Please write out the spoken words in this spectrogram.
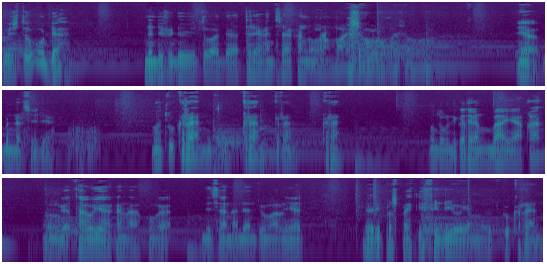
Habis itu udah. Dan di video itu ada teriakan-teriakan orang masya allah masya allah. Ya bener sih dia. Menurutku keren itu. Keren keren keren. Untuk dikatakan membahayakan nggak tahu ya karena aku nggak di sana dan cuma lihat dari perspektif video yang menurutku keren.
